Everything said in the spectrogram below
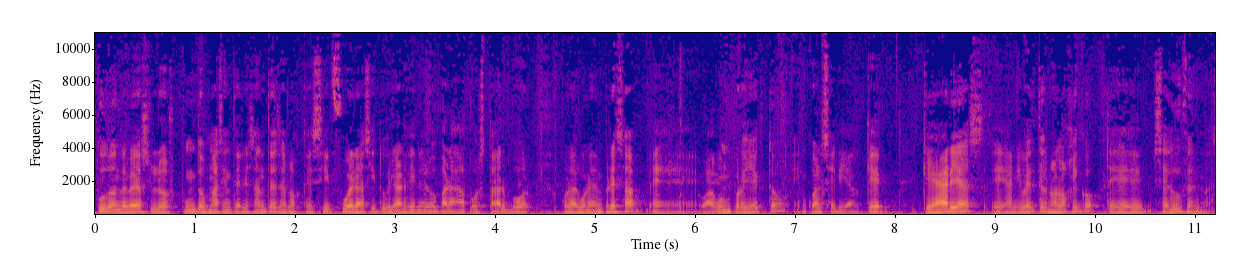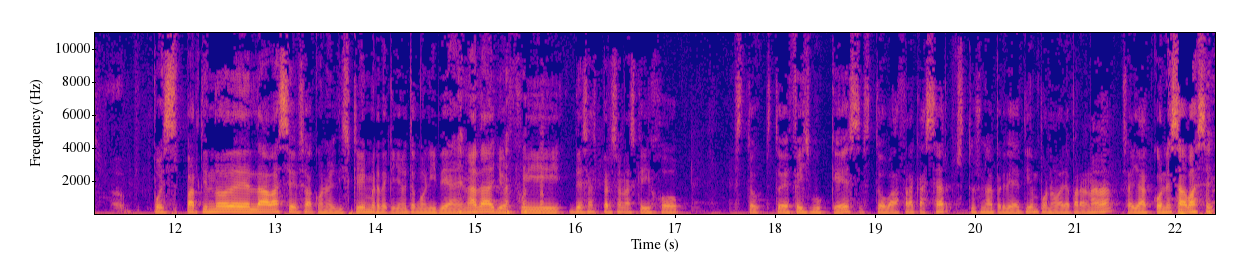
¿Tú dónde ves los puntos más interesantes en los que si fueras, si tuvieras dinero para apostar por, por alguna empresa eh, o algún proyecto, ¿en cuál sería? ¿Qué, qué áreas eh, a nivel tecnológico te seducen más? Pues partiendo de la base, o sea, con el disclaimer de que yo no tengo ni idea de nada, yo fui de esas personas que dijo, esto, de Facebook qué es, esto va a fracasar, esto es una pérdida de tiempo, no vale para nada. O sea, ya con esa base,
